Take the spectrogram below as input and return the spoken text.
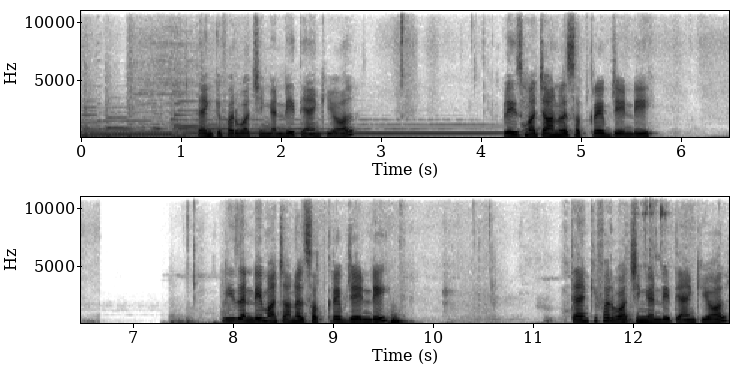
థ్యాంక్ యూ ఫర్ వాచింగ్ అండి. థ్యాంక్ యూ ఆల్ ప్లీజ్ మా ఛానల్ సబ్స్క్రైబ్ చేయండి. ప్లీజ్ అండి మా ఛానల్ సబ్స్క్రైబ్ చేయండి. థ్యాంక్ యూ ఫర్ వాచింగ్ అండి. Thank you all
